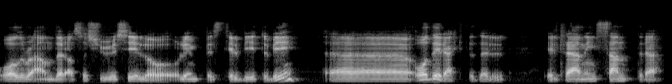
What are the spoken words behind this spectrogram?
allrounder, altså 20 kilo olympisk til B2B, og direkte til, til treningssenteret.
